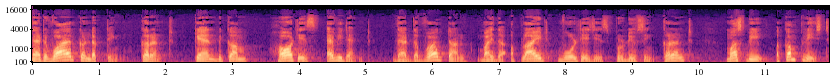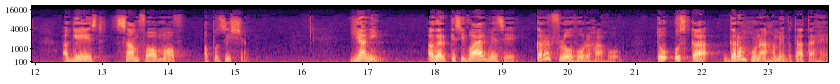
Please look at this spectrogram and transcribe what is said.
that wire conducting current can become hot is evident that the work done by the applied volt is producing current must be accomplished against some form of opposition یعنی اگر کسی وائر میں سے کرنٹ فلو ہو رہا ہو تو اس کا گرم ہونا ہمیں بتاتا ہے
